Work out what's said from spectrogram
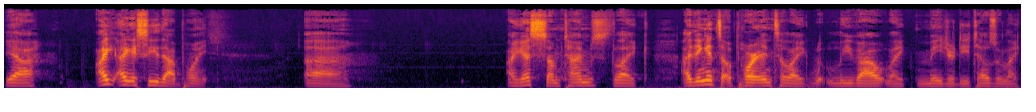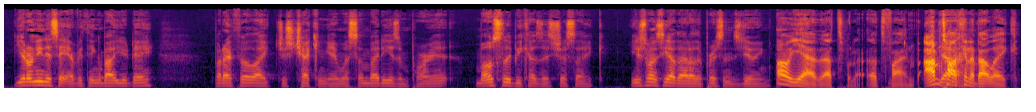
Yeah, I I see that point. Uh, I guess sometimes like I think it's important to like leave out like major details or like you don't need to say everything about your day, but I feel like just checking in with somebody is important. Mostly because it's just like you just want to see how that other person's doing. Oh yeah, that's what. I, that's fine. I'm Yeah. talking about like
